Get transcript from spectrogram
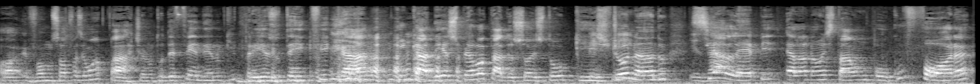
Ó, vamos só fazer uma parte. Eu não estou defendendo que preso tem que ficar em cadeia superlotada. Eu só estou questionando se a. LEP ela não está um pouco fora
